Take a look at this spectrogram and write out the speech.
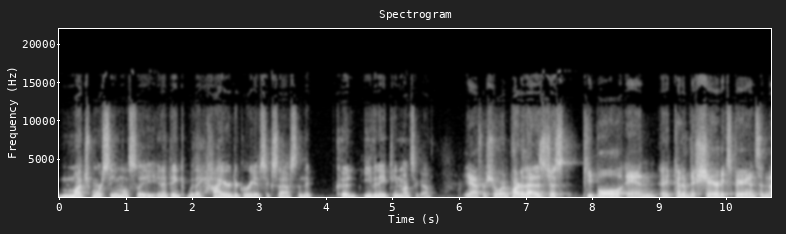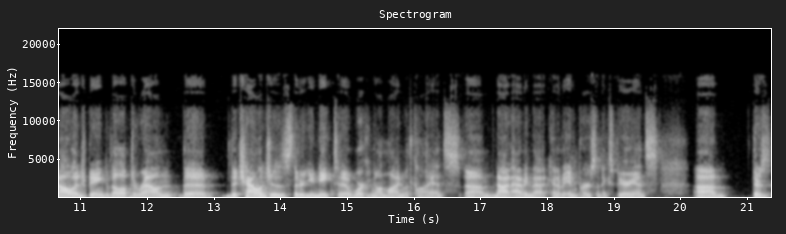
much more seamlessly and i think with a higher degree of success than they could even 18 months ago. Yeah for sure. And part of that is just people and uh, kind of the shared experience and knowledge mm-hmm. being developed around the the challenges that are unique to working online with clients um, not having that kind of in-person experience. Um, there's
